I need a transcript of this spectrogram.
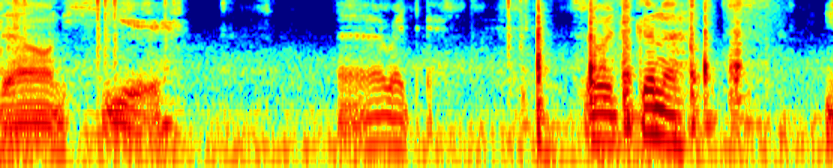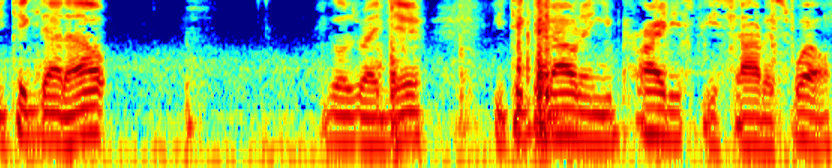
down here uh, right there. So it's gonna you take that out it goes right there. You take that out and you pry this piece out as well.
